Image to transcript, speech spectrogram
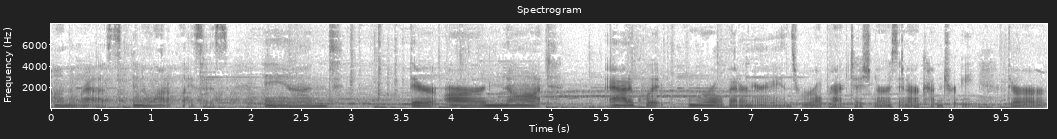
on the res in a lot of places. And there are not adequate rural veterinarians, rural practitioners in our country. There are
